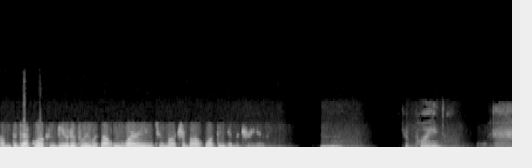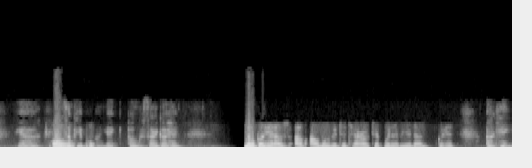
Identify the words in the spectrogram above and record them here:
Um, the deck works beautifully without worrying too much about what the imagery is. Hmm. Good point. Yeah. Oh. Some people. Oh, sorry. Go ahead. No, go ahead. I was, I'll, I'll move into tarot tip whenever you're done. Go ahead. Okay.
